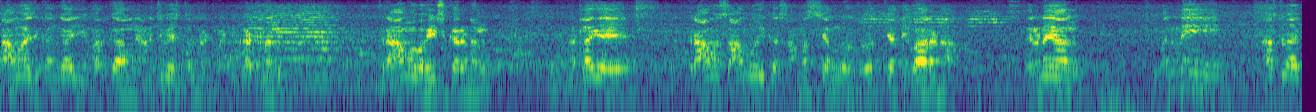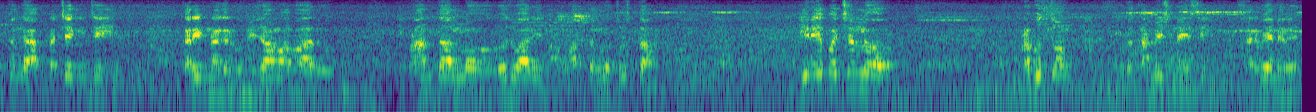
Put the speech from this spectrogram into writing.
సామాజికంగా ఈ వర్గాలని అణచివేస్తున్నటువంటి ఘటనలు గ్రామ బహిష్కరణలు అట్లాగే గ్రామ సామూహిక సమస్యల్లో జోక్య నివారణ నిర్ణయాలు ఇవన్నీ రాష్ట్ర వ్యాప్తంగా ప్రత్యేకించి కరీంనగర్ నిజామాబాదు ఈ ప్రాంతాల్లో రోజువారీ మనం వార్తల్లో చూస్తాం. ఈ నేపథ్యంలో ప్రభుత్వం ఒక కమిషన్ వేసి సర్వే నిర్-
